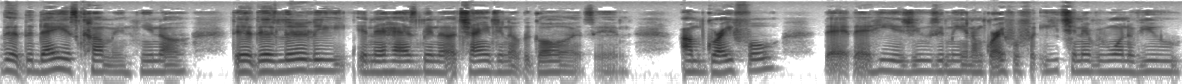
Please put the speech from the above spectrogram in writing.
the the day is coming. You know, there there's literally and there has been a changing of the guards, and I'm grateful that that He is using me, and I'm grateful for each and every one of you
